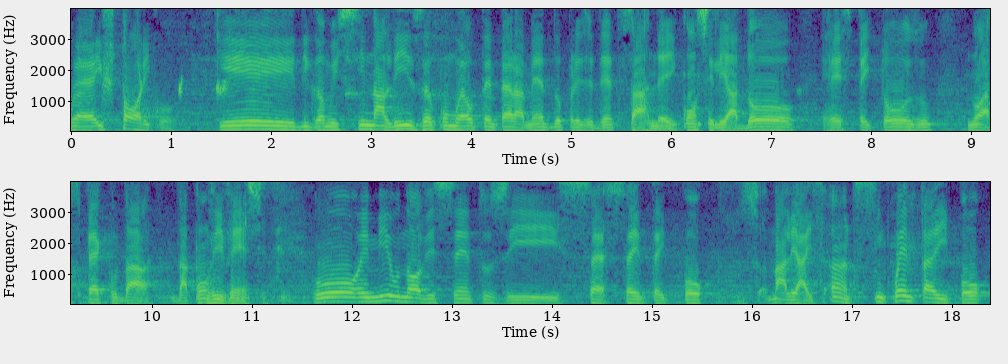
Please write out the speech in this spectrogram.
é, histórico que, digamos, sinaliza como é o temperamento do presidente Sarney, conciliador, respeitoso no aspecto da, da convivência. O, em 1960 e poucos, aliás, antes, 50 e pouco,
